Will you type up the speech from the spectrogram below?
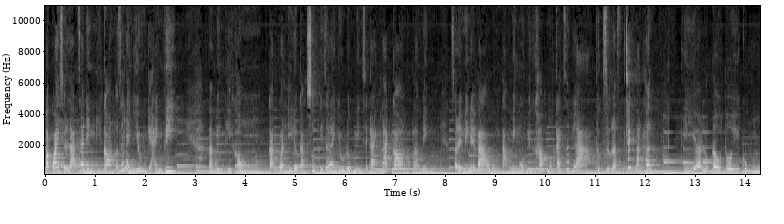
Và quay trở lại gia đình thì con có rất là nhiều những cái hành vi. Và mình thì không cần quản lý được cảm xúc thì rất là nhiều lúc mình sẽ đánh lại con hoặc là mình, sau đấy mình lại vào bồn tắm, mình ngồi mình khóc một cách rất là thực sự là trách bản thân. Thì à, lúc đầu tôi cũng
